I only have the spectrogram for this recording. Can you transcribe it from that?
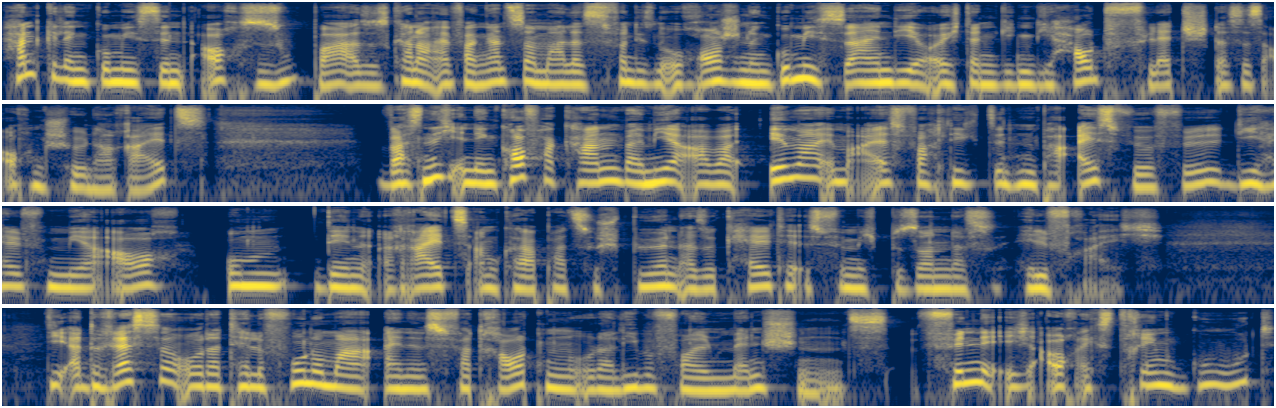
Handgelenkgummis sind auch super. Also es kann auch einfach ein ganz normales von diesen orangenen Gummis sein, die ihr euch dann gegen die Haut fletscht. Das ist auch ein schöner Reiz. Was nicht in den Koffer kann, bei mir aber immer im Eisfach liegt, sind ein paar Eiswürfel. Die helfen mir auch, um den Reiz am Körper zu spüren. Also Kälte ist für mich besonders hilfreich. Die Adresse oder Telefonnummer eines vertrauten oder liebevollen Menschen finde ich auch extrem gut.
